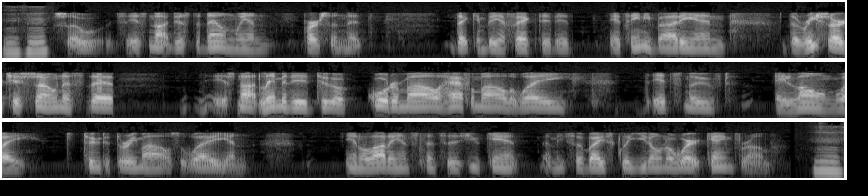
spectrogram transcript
Mm-hmm. So it's, it's not just a downwind person that that can be affected. It it's anybody, and the research has shown us that it's not limited to a quarter mile, half a mile away. It's moved a long way, two to three miles away, and in a lot of instances you can't. I mean, so basically you don't know where it came from. Mm.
